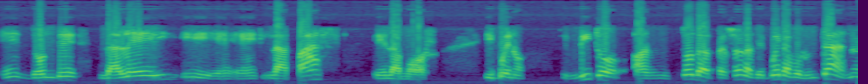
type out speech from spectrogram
donde la ley, es la paz, el amor. Y bueno, invito a toda persona de buena voluntad, no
